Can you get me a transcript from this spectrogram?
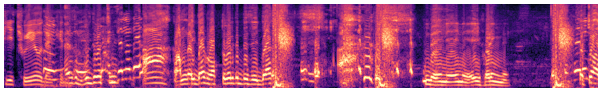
দিয়ে ছুঁয়েও দেখে না। বুঝতে পারছি আহ কামড়াই দেখ রক্ত বের করতেছে এই দেখ। এই নে এই ফড়িং নে। তো চল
